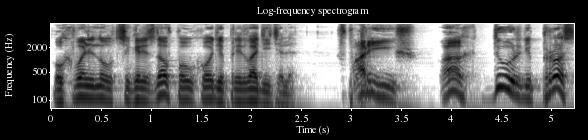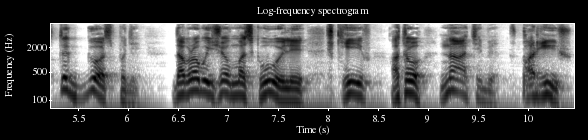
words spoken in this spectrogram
ухвальнулся Грязнов по уходе предводителя. В Париж. Ах, дурни, просто господи. Добро бы еще в Москву или в Киев, а то на тебе, в Париж.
